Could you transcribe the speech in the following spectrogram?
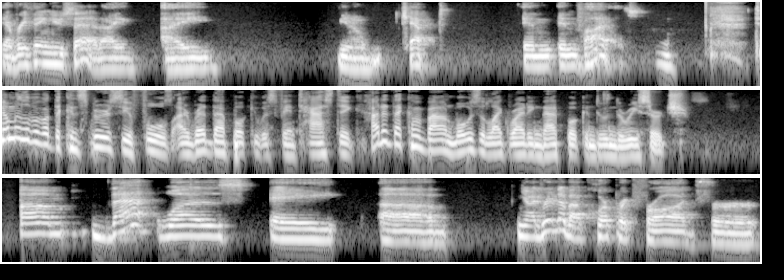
everything you said, I, I, you know, kept in in files." Tell me a little bit about the Conspiracy of Fools. I read that book; it was fantastic. How did that come about, and what was it like writing that book and doing the research? Um, that was a uh, you know I'd written about corporate fraud for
